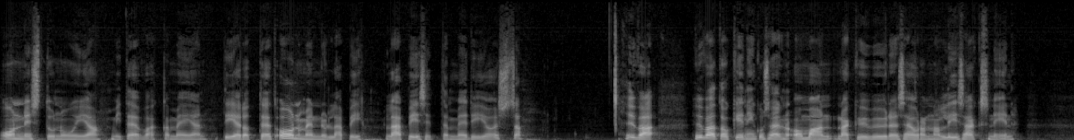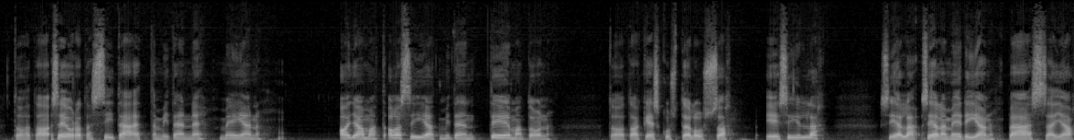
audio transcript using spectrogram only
onnistunut ja miten vaikka meidän tiedotteet on mennyt läpi, läpi sitten medioissa. Hyvä, hyvä toki niin kuin sen oman näkyvyyden seurannan lisäksi niin tuota, seurata sitä, että miten ne meidän ajamat asiat, miten teemat on tuota, keskustelussa esillä siellä, siellä median päässä ja,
